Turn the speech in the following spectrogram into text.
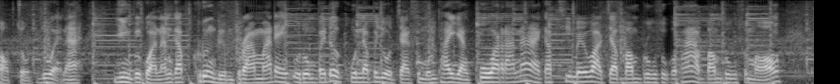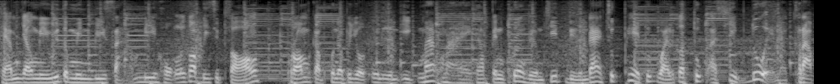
ตอบโจทย์ด้วยนะยิ่งไปกว่านั้นครับเครื่องดื่มตราม้าแดงอุดมไปด้วยคุณประโยชน์จากสมุนไพรอย่างกัวราน่าครับที่ไม่ว่าจะบำรุงสุขภาพบำรุงสมอง แถมยังมีวิตามิน B3 B6 แล้วก็ B12 พร้อมกับคุณประโยชน์อื่นๆ อีกมากมายครับเป็นเครื่องดื่มที่ดื่มได้ทุกเพศทุกวัยแล้วก็ทุกอาชีพด้วยนะครับ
